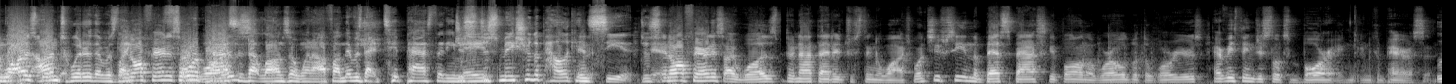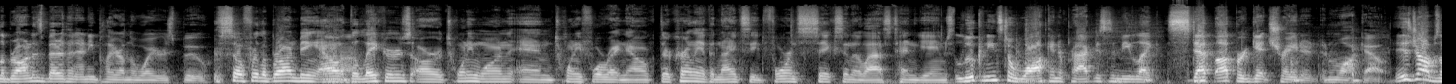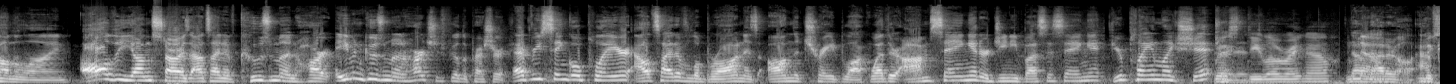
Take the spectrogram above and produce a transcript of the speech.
game I was, on Twitter. There was like in all fairness, four passes that Lonzo went off on. There was that tip pass that he Just, made. just make sure the Pelicans see it. Just In all fairness, I was. They're not that interesting to watch. Once you've seen the best basketball in the world with the Warriors, everything just looks boring in comparison. LeBron is better than any player on the Warriors. Boo. So for LeBron being out, Uh-huh. the Lakers are 21 and 24 right now. They're currently at the ninth seed, four and six in their last 10 games. Luke needs to walk into practice and be like, step up or get traded and walk out. His job's on the line. All the young stars outside of Kuzma and Hart, even Kuzma and Hart should feel the pressure. Every single player outside of LeBron is on the trade block, whether I'm saying it or Jeanie Buss is saying it. If you're playing like shit, Miss Traded. D'Lo right now. No, not at all. because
